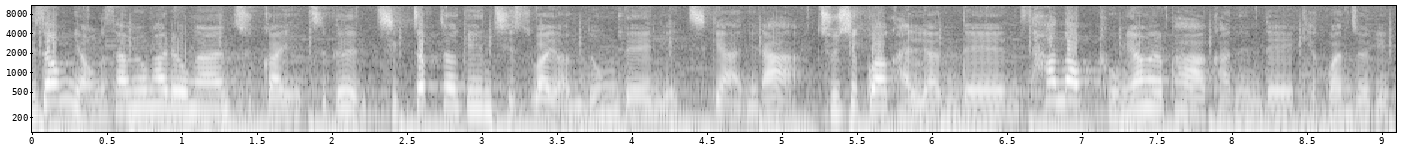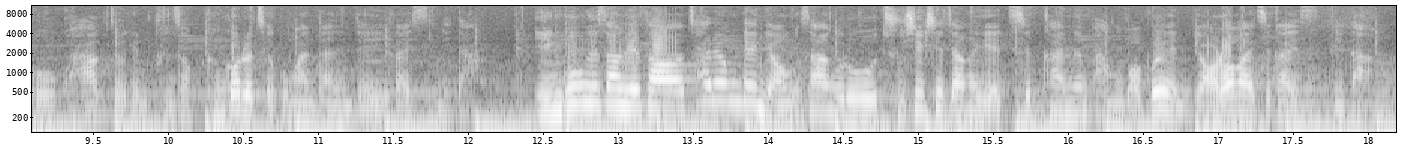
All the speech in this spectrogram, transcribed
위성 영상을 활용한 주가 예측은 직접적인 지수와 연동된 예측이 아니라 주식과 관련된 산업 동향을 파악하는 데 객관적이고 과학적인 분석 근거를 제공한다는 데 의의가 있습니다. 인공위성에서 촬영된 영상으로 주식시장을 예측하는 방법은 여러 가지가 있습니다.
